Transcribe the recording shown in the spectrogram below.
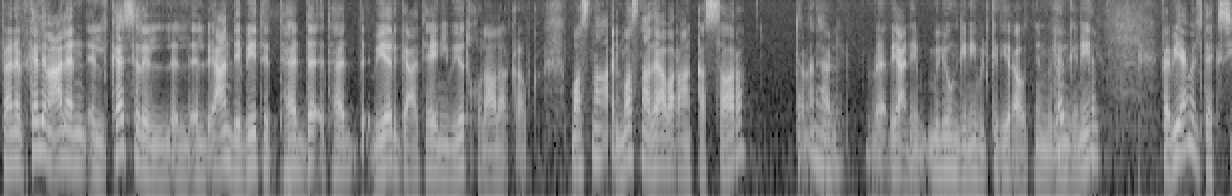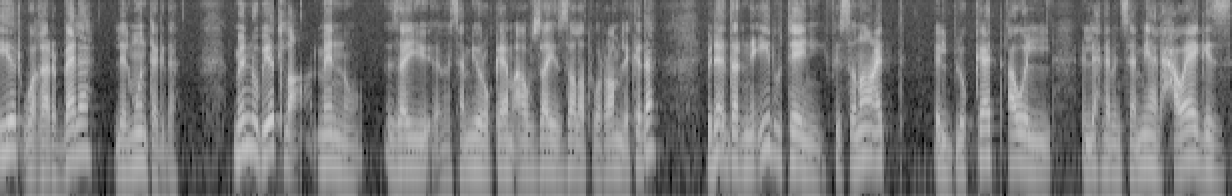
فأنا بتكلم على الكسر ال- ال- ال- عندي بيت اتهد اتهد بيرجع تاني بيدخل على مصنع المصنع ده عبارة عن كسارة. ثمنها يعني مليون جنيه بالكثير أو 2 مليون جنيه. فبيعمل تكسير وغربلة للمنتج ده منه بيطلع منه زي بنسميه ركام أو زي الزلط والرمل كده بنقدر نعيده تاني في صناعة البلوكات أو ال- اللي إحنا بنسميها الحواجز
